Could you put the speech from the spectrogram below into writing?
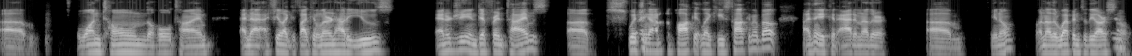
um, one tone the whole time. And I, I feel like if I can learn how to use energy in different times, uh, switching out of the pocket like he's talking about, I think it could add another, um, you know, another weapon to the arsenal.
